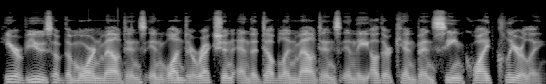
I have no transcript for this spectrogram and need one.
Here views of the Mourne Mountains in one direction and the Dublin Mountains in the other can be seen quite clearly.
